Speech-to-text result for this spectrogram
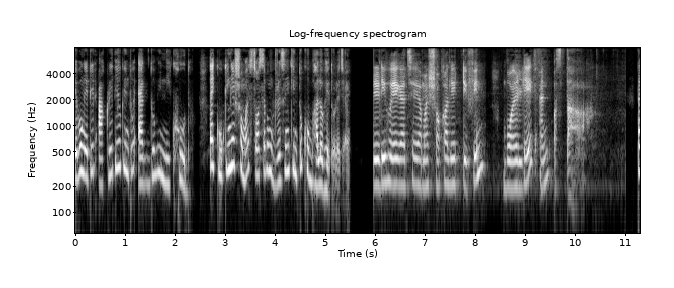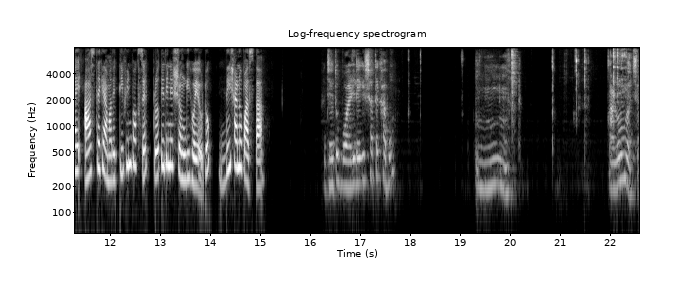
এবং এটির আকৃতিও কিন্তু একদমই নিখুঁত। তাই কুকিংয়ের সময় সস এবং ড্রেসিং কিন্তু খুব ভালো ভেতরে যায়। রেডি হয়ে গেছে আমার সকালের tiffin boiled egg and pasta তাই আজ থেকে আমাদের টিফিন বক্সের প্রতিদিনের সঙ্গী হয়ে উঠুক দিশানো পাস্তা। যেহেতু বয়েলড এগের সাথে খাব। দারুণ হয়েছে।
